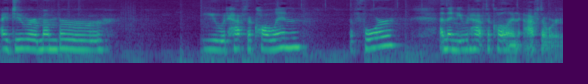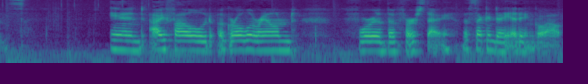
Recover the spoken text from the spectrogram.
I do remember you would have to call in before and then you would have to call in afterwards. And I followed a girl around for the first day. The second day I didn't go out,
